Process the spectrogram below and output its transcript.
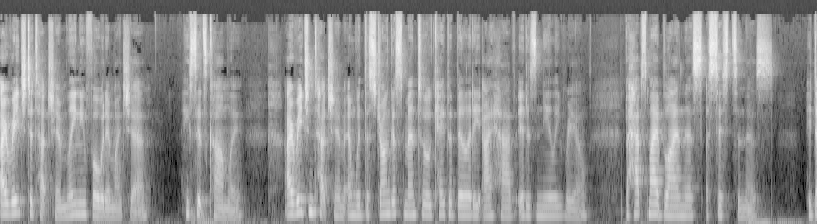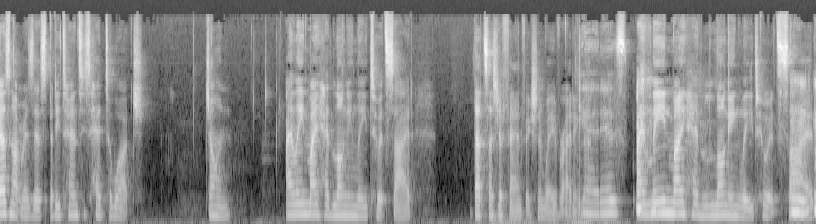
I reach to touch him, leaning forward in my chair. He sits calmly. I reach and touch him, and with the strongest mental capability I have, it is nearly real. Perhaps my blindness assists in this. He does not resist, but he turns his head to watch. John. I lean my head longingly to its side. That's such a fan fiction way of writing that. yeah, it is. I lean my head longingly to its side,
